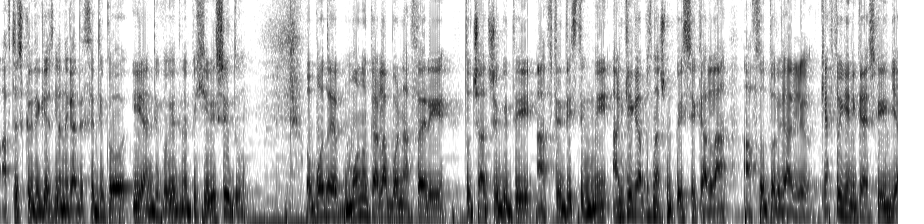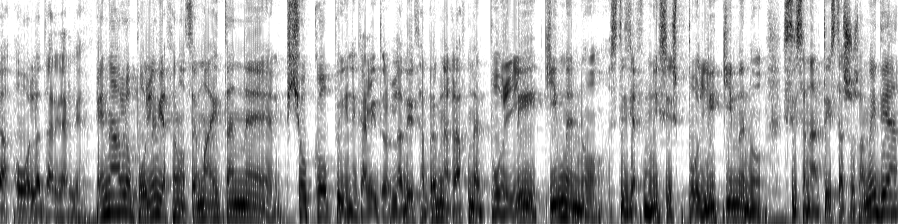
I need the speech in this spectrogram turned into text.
αυτές οι κριτικές λένε κάτι θετικό ή αντικό για την επιχείρησή του. Οπότε μόνο καλά μπορεί να φέρει το ChatGPT αυτή τη στιγμή, αρκεί κάποιο να χρησιμοποιήσει καλά αυτό το εργαλείο. Και αυτό γενικά ισχύει για όλα τα εργαλεία. Ένα άλλο πολύ ενδιαφέρον θέμα ήταν ε, ποιο copy είναι καλύτερο. Δηλαδή θα πρέπει να γράφουμε πολύ κείμενο στις διαφημίσεις, πολύ κείμενο στις αναρτήσεις στα social media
